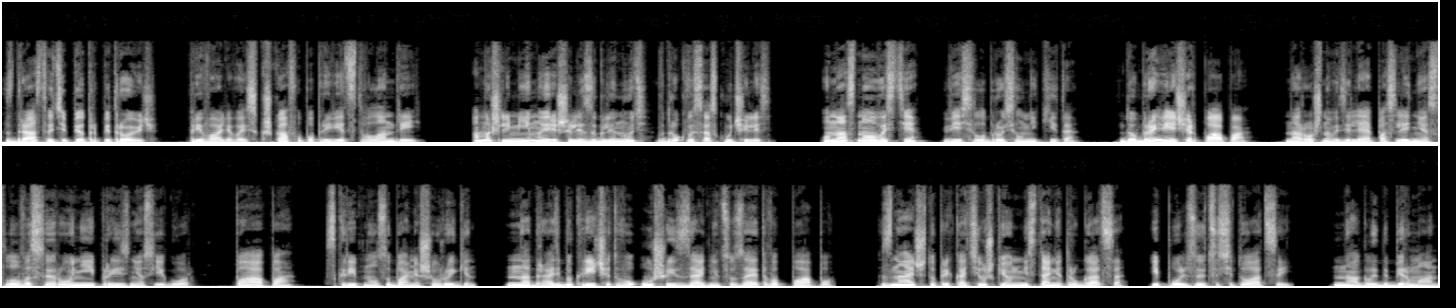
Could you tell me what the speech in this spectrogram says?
«Здравствуйте, Петр Петрович!» Приваливаясь к шкафу, поприветствовал Андрей. «А мы шли мимо и решили заглянуть. Вдруг вы соскучились?» «У нас новости», — весело бросил Никита. «Добрый вечер, папа!» Нарочно выделяя последнее слово, с иронией произнес Егор. «Папа!» — скрипнул зубами Шурыгин. «Надрать бы Кречетову уши и задницу за этого папу. Знает, что при Катюшке он не станет ругаться и пользуется ситуацией. Наглый доберман.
